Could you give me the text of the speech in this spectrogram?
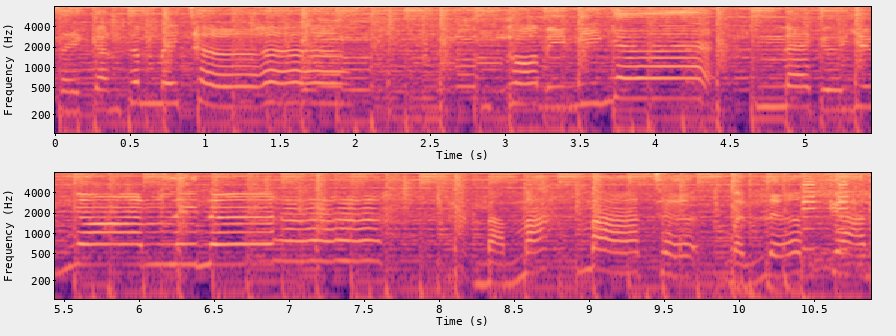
ใส่กันทำไมเธอพ่อไม่มีงานแม่ก็ยังงอน มา มาเธอมาเลิฟกัน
